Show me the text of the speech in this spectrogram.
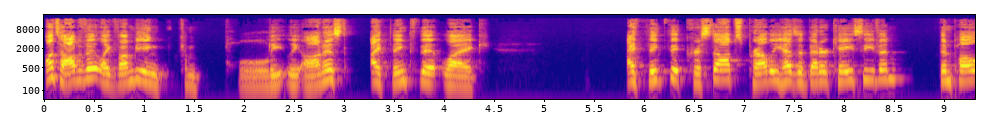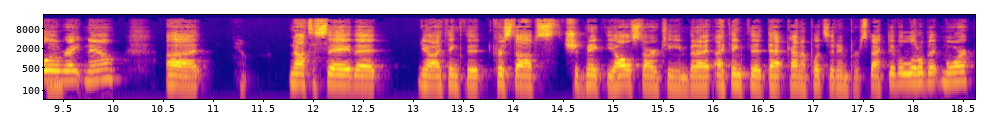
on top of it, like if I'm being completely honest, I think that like, I think that Kristaps probably has a better case even than Paolo yeah. right now. Uh, yep. Not to say that, you know, I think that Kristaps should make the all star team, but I, I think that that kind of puts it in perspective a little bit more.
